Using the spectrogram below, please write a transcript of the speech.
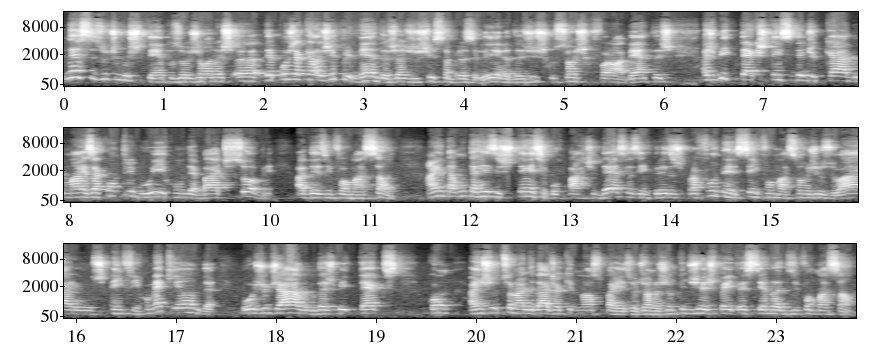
Nesses últimos tempos, ô Jonas, ah, depois daquelas reprimendas da justiça brasileira, das discussões que foram abertas, as Big Techs têm se dedicado mais a contribuir com o debate sobre a desinformação. Ainda há muita resistência por parte dessas empresas para fornecer informações de usuários, enfim, como é que anda hoje o diálogo das Big Techs com a institucionalidade aqui no nosso país, o Jonas, no que diz respeito a esse tema da desinformação?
